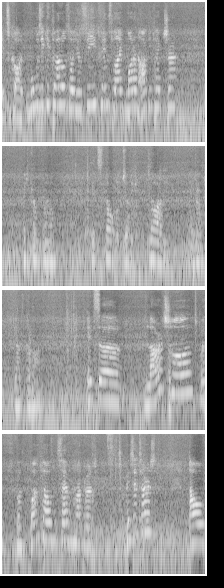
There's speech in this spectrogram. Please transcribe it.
It's called Musiikkitalo, so you see things like modern architecture. Ich don't know. It's no, no, It's a large hall with, with 1,700 visitors. Now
